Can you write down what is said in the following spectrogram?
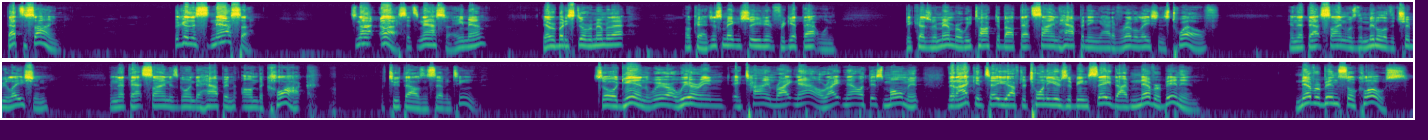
that's a sign. Because it's NASA. It's not us, it's NASA. Amen? Everybody still remember that? Okay, just making sure you didn't forget that one. Because remember, we talked about that sign happening out of Revelations 12, and that that sign was the middle of the tribulation, and that that sign is going to happen on the clock of 2017. So again, we're, we're in a time right now, right now at this moment, that I can tell you after 20 years of being saved, I've never been in. Never been so close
